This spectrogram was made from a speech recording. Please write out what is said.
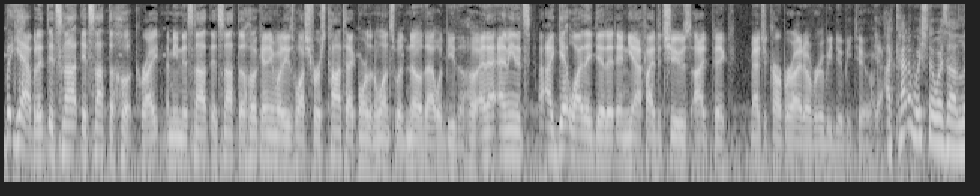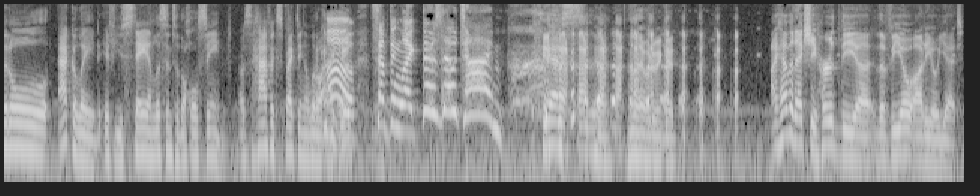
But yeah, but it, it's not it's not the hook, right? I mean, it's not it's not the hook. Anybody who's watched First Contact more than once would know that would be the hook. And I, I mean, it's I get why they did it. And yeah, if I had to choose, I'd pick Magic Carpet Ride over Ooby Dooby too. Yeah. I kind of wish there was a little accolade if you stay and listen to the whole scene. I was half expecting a little Oh, accolade. something like "There's no time." Yes. yeah. that would have been good. I haven't actually heard the uh, the VO audio yet.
